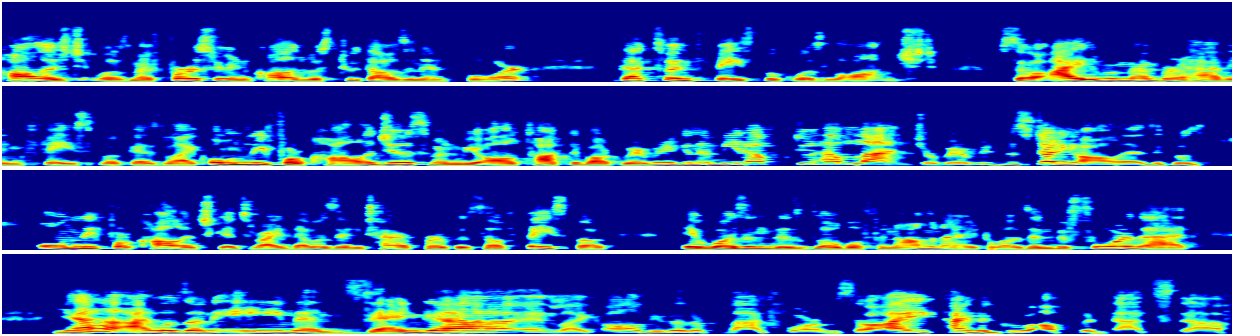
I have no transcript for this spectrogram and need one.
college was my first year in college was 2004. That's when Facebook was launched. So I remember having Facebook as like only for colleges when we all talked about where we are going to meet up to have lunch or where the study hall is. It was only for college kids, right? That was the entire purpose of Facebook. It wasn't this global phenomenon it was. And before that, yeah, I was on AIM and Xanga and like all these other platforms. So I kind of grew up with that stuff.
